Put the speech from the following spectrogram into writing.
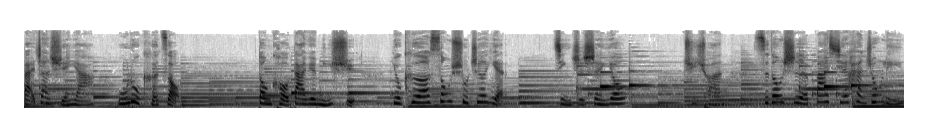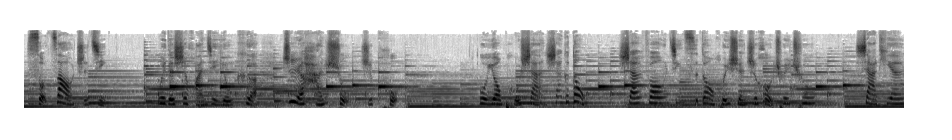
百丈悬崖，无路可走。洞口大约米许，有棵松树遮掩，景致甚优。据传，此洞是八仙汉钟离所造之景，为的是缓解游客知人寒暑之苦。故用蒲扇扇个洞，山风经此洞回旋之后吹出，夏天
